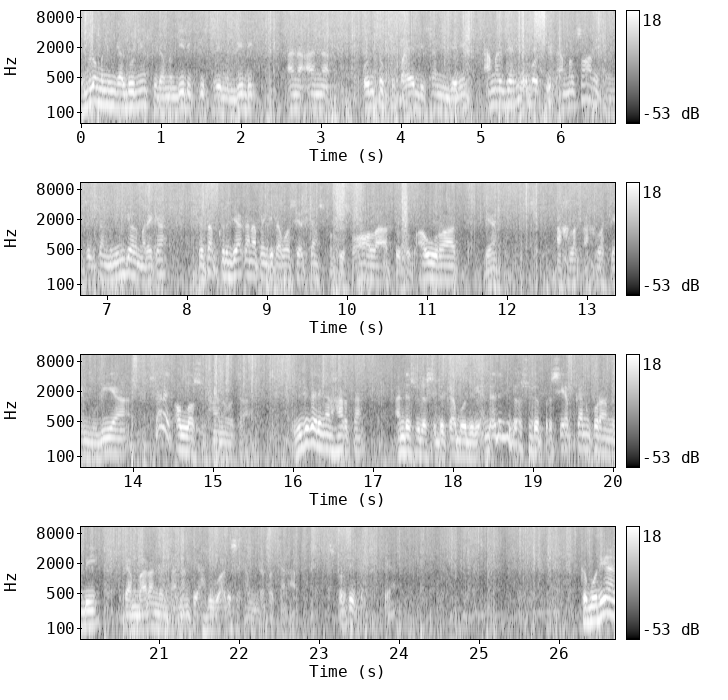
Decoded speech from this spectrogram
sebelum meninggal dunia sudah mendidik istri, mendidik anak-anak untuk supaya bisa menjadi amal jariah buat kita, amal saleh. Ketika kita meninggal mereka tetap kerjakan apa yang kita wasiatkan seperti sholat, tutup aurat, ya, akhlak-akhlak yang mulia, syariat Allah Subhanahu wa taala. Itu juga dengan harta. Anda sudah sedekah buat diri Anda dan juga sudah persiapkan kurang lebih gambaran tentang nanti ahli waris akan mendapatkan apa. Seperti itu. Ya. Kemudian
